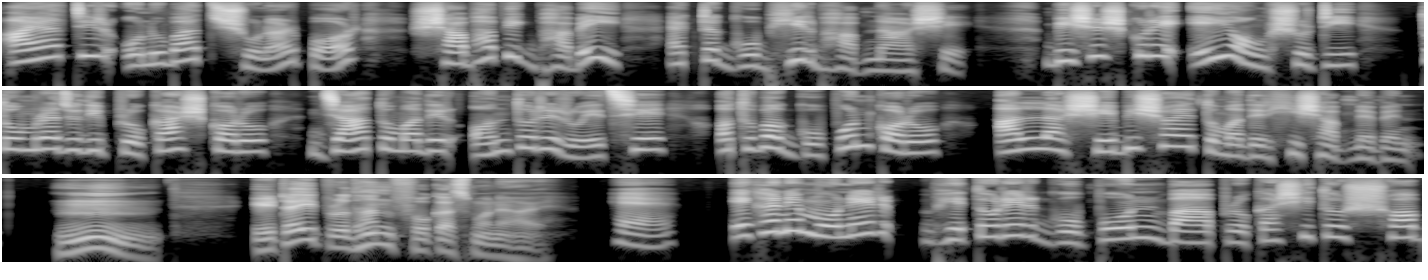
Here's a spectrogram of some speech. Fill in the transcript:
আয়াতটির অনুবাদ শোনার পর স্বাভাবিকভাবেই একটা গভীর ভাবনা আসে। বিশেষ করে এই অংশটি তোমরা যদি প্রকাশ করো যা তোমাদের অন্তরে রয়েছে অথবা গোপন করো আল্লাহ সে বিষয়ে তোমাদের হিসাব নেবেন। হুম এটাই প্রধান ফোকাস মনে হয়। হ্যাঁ এখানে মনের ভেতরের গোপন বা প্রকাশিত সব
